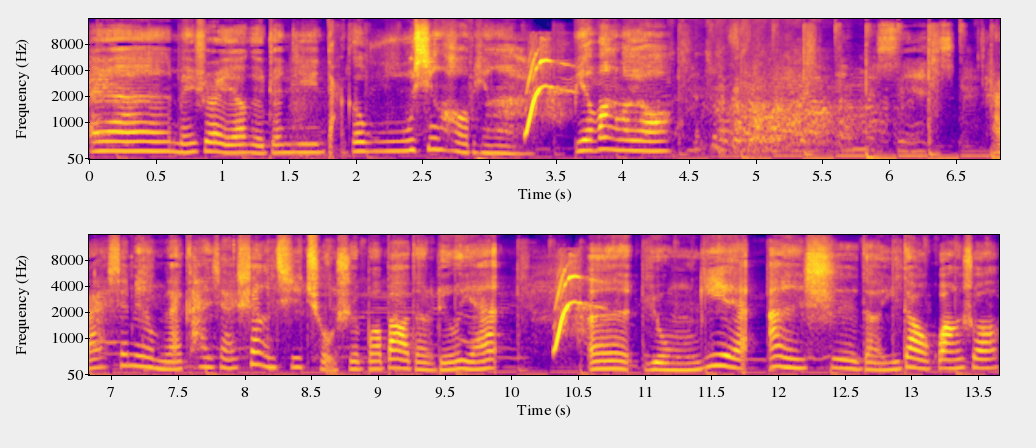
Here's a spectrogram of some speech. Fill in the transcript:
当然，没事也要给专辑打个五星好评啊，别忘了哟。好啦，下面我们来看一下上期糗事播报的留言。嗯，永夜暗示的一道光说：“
